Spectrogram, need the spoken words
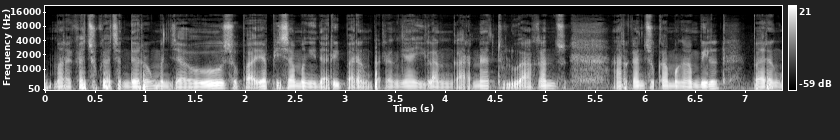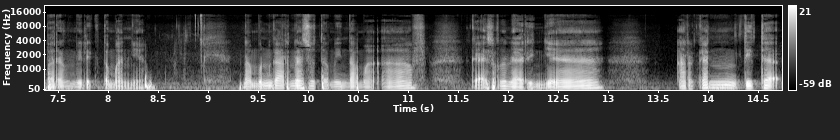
Mereka juga cenderung menjauh supaya bisa menghindari barang-barangnya hilang karena dulu akan Arkan suka mengambil barang-barang milik temannya. Namun karena sudah minta maaf, keesokan harinya Arkan tidak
